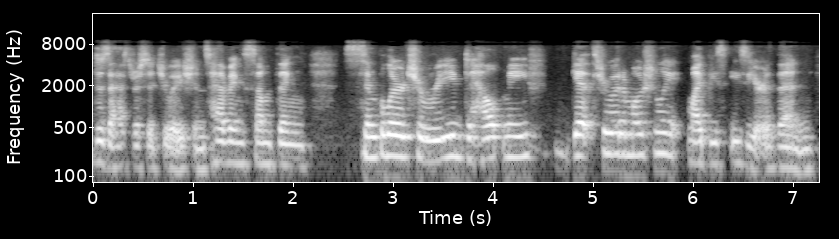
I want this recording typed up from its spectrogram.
disaster situations. Having something simpler to read to help me get through it emotionally might be easier than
